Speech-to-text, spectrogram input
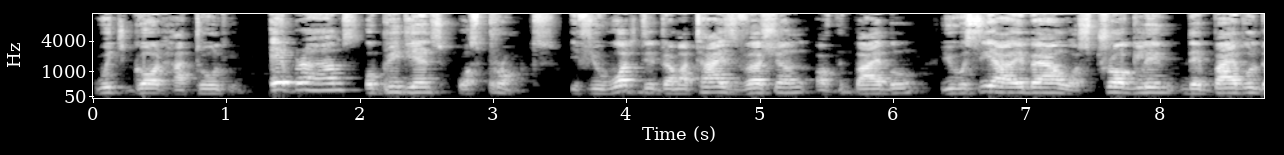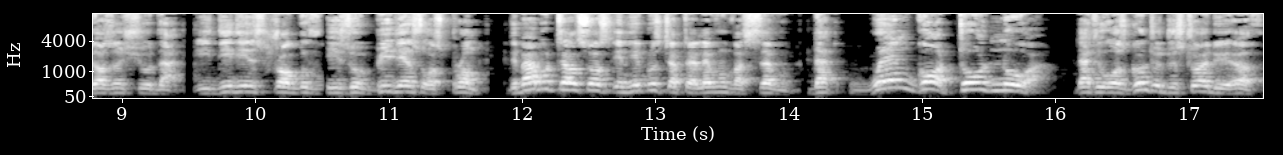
which God had told him. Abraham's obedience was prompt. If you watch the dramatized version of the Bible, you will see how Abraham was struggling. The Bible doesn't show that. He didn't struggle. His obedience was prompt. The Bible tells us in Hebrews chapter 11 verse 7 that when God told Noah that he was going to destroy the earth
